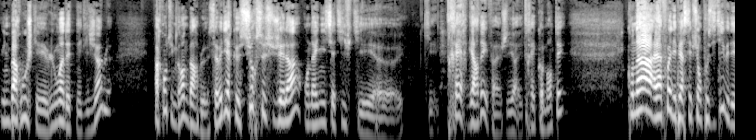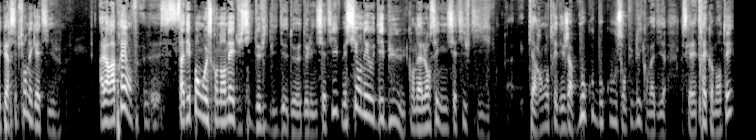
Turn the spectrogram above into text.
une barre rouge qui est loin d'être négligeable, par contre, une grande barre bleue. Ça veut dire que sur ce sujet-là, on a une initiative qui est, euh, qui est très regardée, enfin, je veux dire, très commentée, qu'on a à la fois des perceptions positives et des perceptions négatives. Alors après, ça dépend où est-ce qu'on en est du cycle de vie de, l'initiative, mais si on est au début, qu'on a lancé une initiative qui, a rencontré déjà beaucoup, beaucoup son public, on va dire, parce qu'elle est très commentée,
